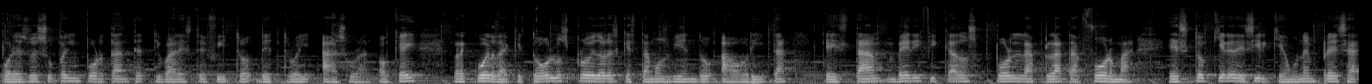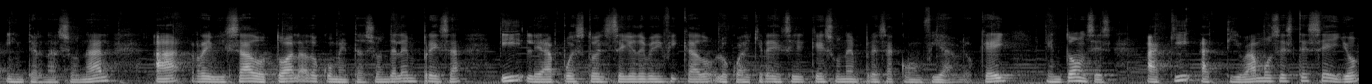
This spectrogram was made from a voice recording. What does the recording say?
por eso es súper importante activar este filtro de Trade Assurance ok. Recuerda que todos los proveedores que estamos viendo ahorita están verificados por la plataforma. Esto quiere decir que una empresa internacional ha revisado toda la documentación de la empresa y le ha puesto el sello de verificado lo cual quiere decir que es una empresa confiable ok. Entonces aquí activamos este sello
